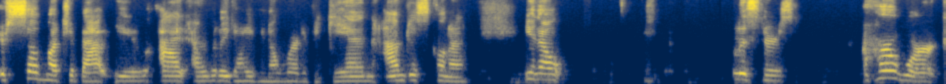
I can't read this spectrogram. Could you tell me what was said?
there's so much about you. I, I really don't even know where to begin. I'm just gonna, you know, listeners, her work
